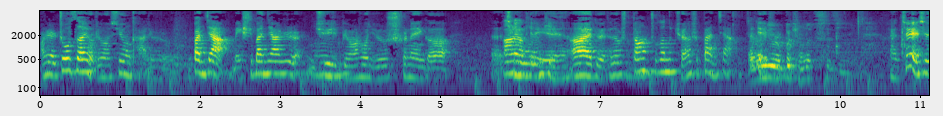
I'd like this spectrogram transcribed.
而且周三有这种信用卡，就是半价美食半价日，你去，比方说你就吃那个呃甜品哎，对，它就是当周三都全都是半价，这个也是反正就是不停的刺激你。哎，这也是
